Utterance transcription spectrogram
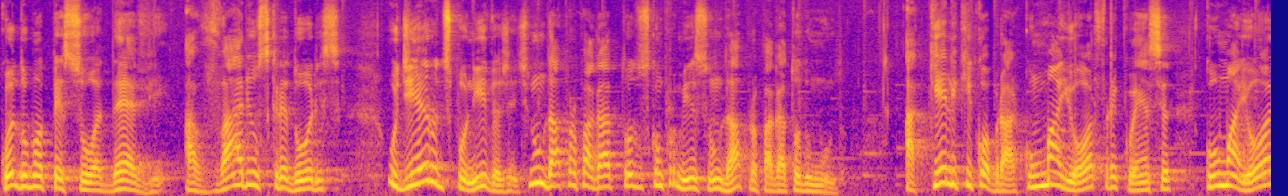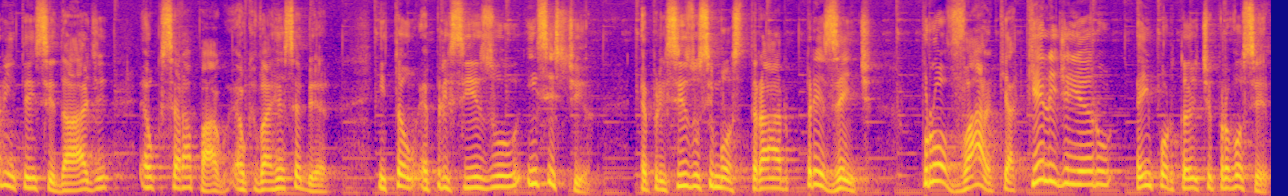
Quando uma pessoa deve a vários credores. O dinheiro disponível, gente, não dá para pagar todos os compromissos, não dá para pagar todo mundo. Aquele que cobrar com maior frequência, com maior intensidade, é o que será pago, é o que vai receber. Então é preciso insistir, é preciso se mostrar presente, provar que aquele dinheiro é importante para você.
